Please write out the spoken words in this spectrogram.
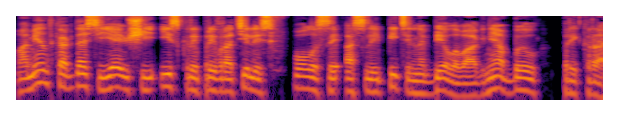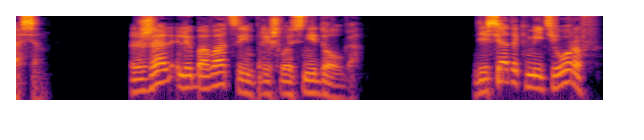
Момент, когда сияющие искры превратились в полосы ослепительно-белого огня, был прекрасен. Жаль, любоваться им пришлось недолго. Десяток метеоров,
